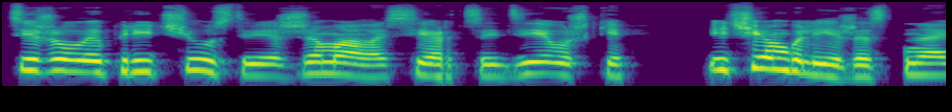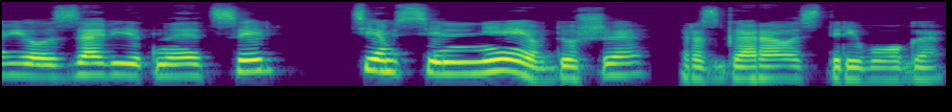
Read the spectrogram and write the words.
Тяжелое предчувствие сжимало сердце девушки, и чем ближе становилась заветная цель, тем сильнее в душе разгоралась тревога.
